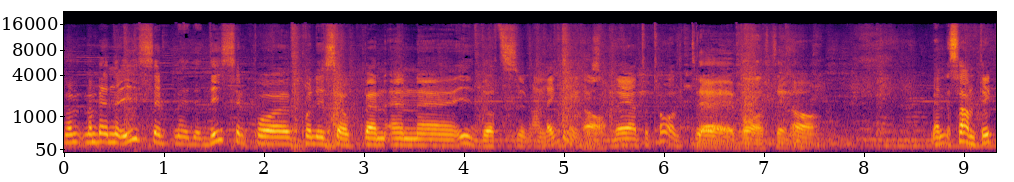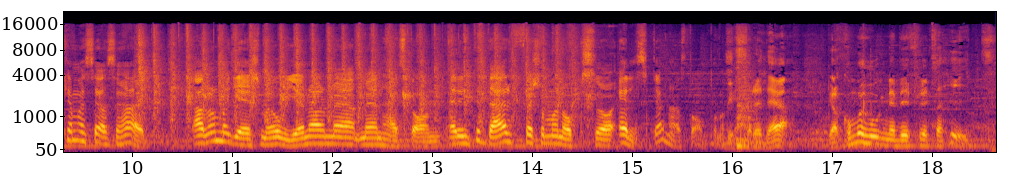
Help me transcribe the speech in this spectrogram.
Man, man bränner diesel, diesel på, på att lysa upp en, en uh, idrottsanläggning. Liksom. Ja. Det är totalt... det eh, är vansinnigt. ja. Men samtidigt kan man säga så här. Alla de här grejer som är ogillar med, med den här stan. Är det inte därför som man också älskar den här stan på något sätt? Visst är det det. Jag kommer ihåg när vi flyttade hit.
